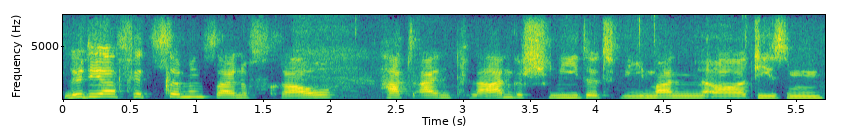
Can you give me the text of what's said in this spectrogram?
Lydia Fitzsimmons, seine Frau, hat einen Plan geschmiedet, wie man äh, diesem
